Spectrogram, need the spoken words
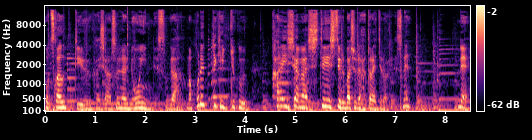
を使うっていう会社はそれなりに多いんですが、まあ、これって結局会社が指定してる場所で働いてるわけですね。で、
